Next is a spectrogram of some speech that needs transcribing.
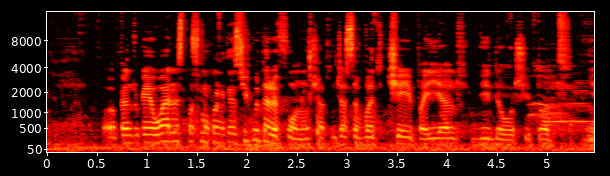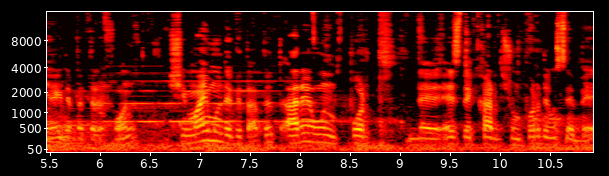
Uh, Pentru că e wireless, pot să mă conectez și cu telefonul și atunci să văd ce e pe el, videouri și tot direct de pe telefon. Și mai mult decât atât, are un port de SD card și un port de USB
